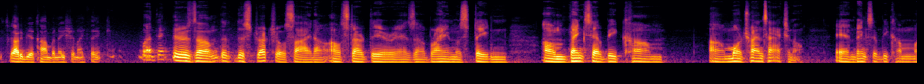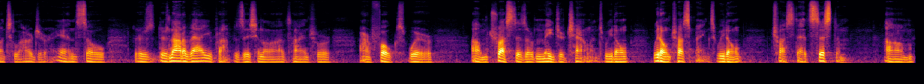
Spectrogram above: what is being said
It's got to be a combination, I think. Well, I think there's um, the, the structural side. I'll, I'll start there, as uh, Brian was stating. Um, banks have become uh, more transactional, and banks have become much larger, and so there's there's not a value proposition a lot of times for our folks where um, trust is a major challenge. We don't we don't trust banks. We don't trust that system. Um,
